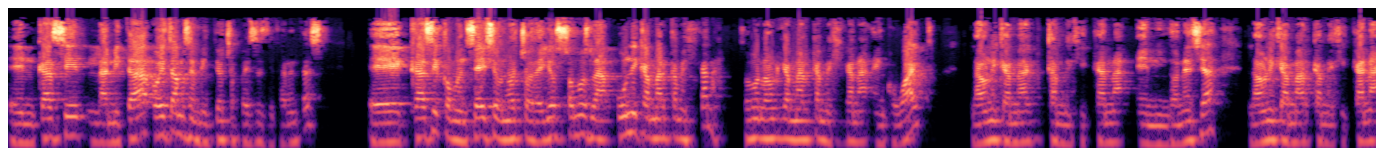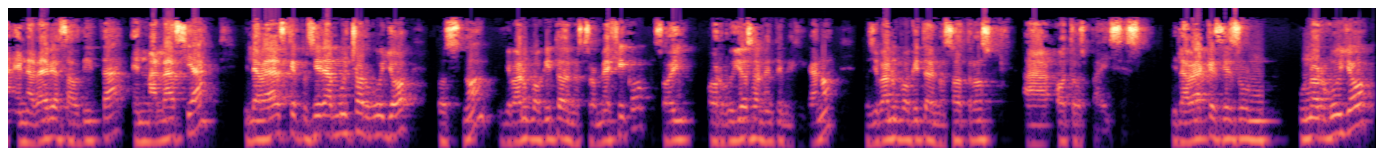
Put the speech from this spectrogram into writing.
en casi la mitad, hoy estamos en 28 países diferentes, eh, casi como en 6 o en 8 de ellos, somos la única marca mexicana. Somos la única marca mexicana en Kuwait, la única marca mexicana en Indonesia, la única marca mexicana en Arabia Saudita, en Malasia. Y la verdad es que pues mucho orgullo, pues, ¿no? Llevar un poquito de nuestro México, soy orgullosamente mexicano, pues llevar un poquito de nosotros a otros países. Y la verdad que sí es un, un orgullo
